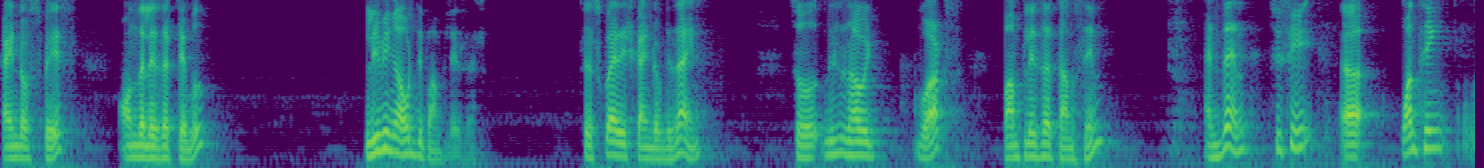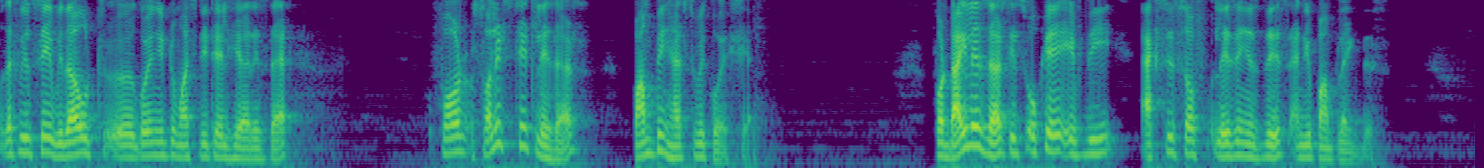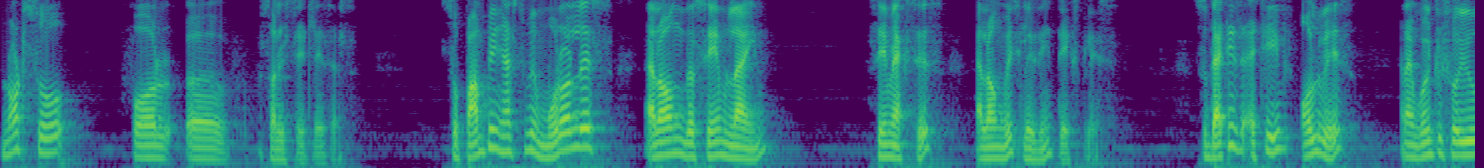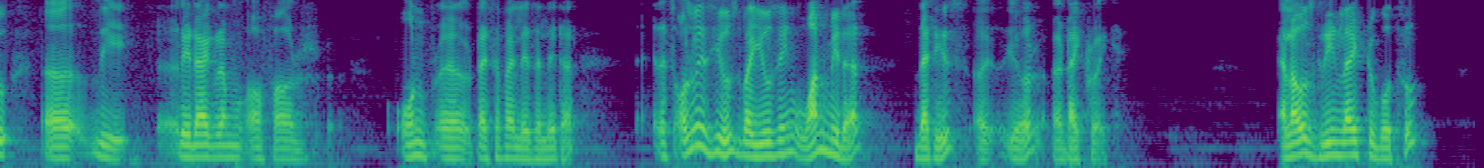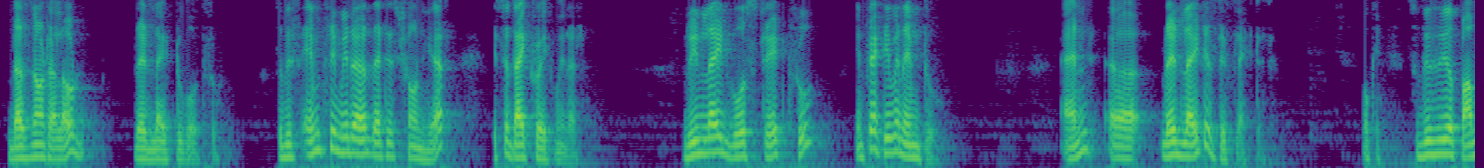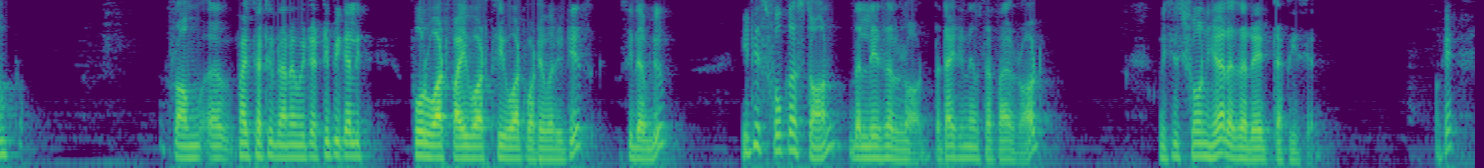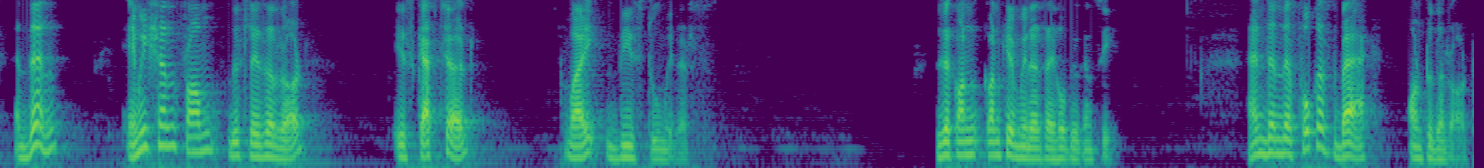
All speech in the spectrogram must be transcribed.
kind of space on the laser table, leaving out the pump laser. So, a squarish kind of design. So, this is how it works, pump laser comes in and then so you see uh, one thing that we will say without uh, going into much detail here is that for solid state lasers pumping has to be coaxial. For dye lasers it is okay if the axis of lasing is this and you pump like this, not so for uh, solid state lasers. So, pumping has to be more or less along the same line, same axis along which lasing takes place. So, that is achieved always and I am going to show you uh, the ray diagram of our own uh, sapphire laser later. That is always used by using one mirror that is uh, your uh, dichroic allows green light to go through does not allow red light to go through. So, this M3 mirror that is shown here it is a dichroic mirror green light goes straight through in fact even M2 and uh, red light is reflected. Okay. So, this is your pump from uh, 530 nanometer typically 4 watt, 5 watt, 3 watt whatever it is CW. It is focused on the laser rod, the titanium sapphire rod which is shown here as a red trapezium. Okay. And then emission from this laser rod is captured by these two mirrors. These are con concave mirrors I hope you can see and then they are focused back onto the rod.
